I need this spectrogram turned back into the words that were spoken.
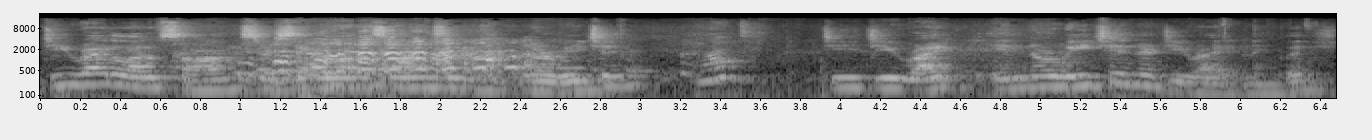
do you write a lot of songs or sing a lot of songs in Norwegian? what Do you, do you write in Norwegian or do you write in English?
